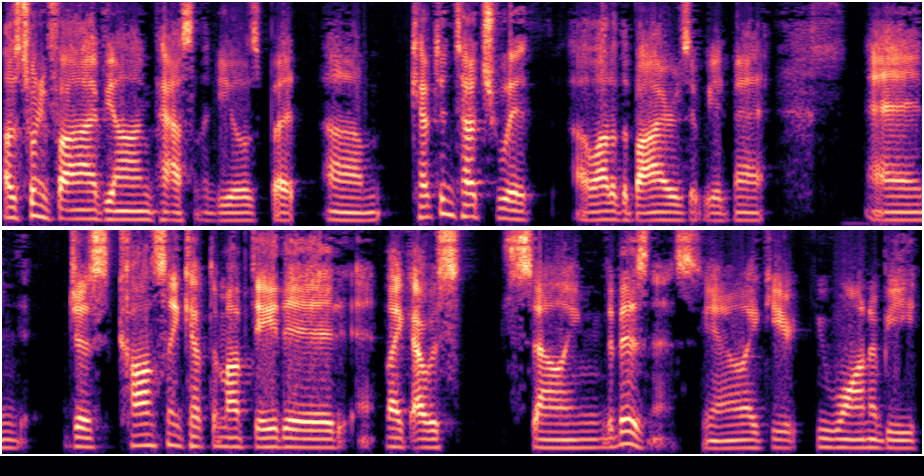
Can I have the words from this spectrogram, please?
I was twenty five, young, passing the deals, but um, kept in touch with a lot of the buyers that we had met and just constantly kept them updated. Like I was selling the business, you know, like you you want to be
